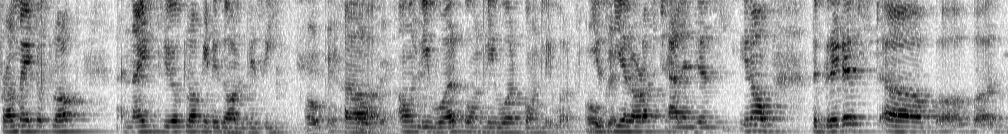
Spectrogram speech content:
from eight o'clock, night three o'clock, it is all busy. Okay. Uh, okay. Only work, only work, only work. Okay. You see a lot of challenges. You know, the greatest. Uh, uh,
